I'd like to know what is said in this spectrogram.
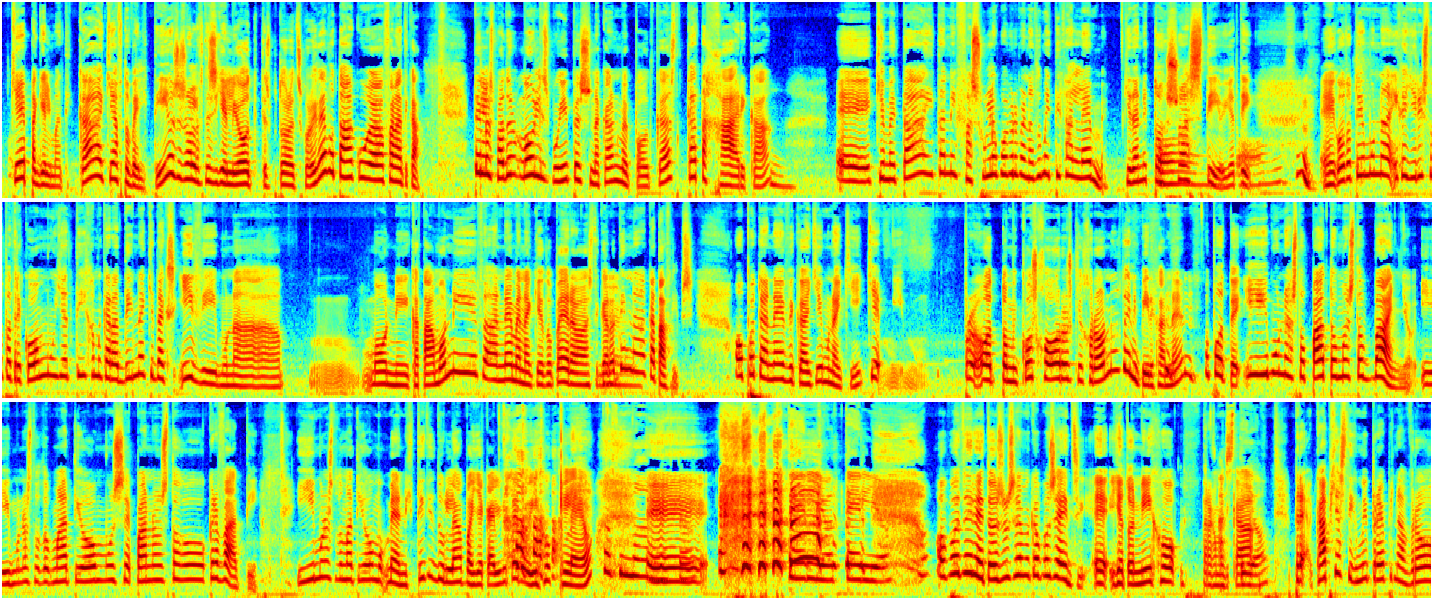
και επαγγελματικά και αυτοβελτίωσης, όλες αυτές τις γελιότητες που τώρα τις κοροϊδεύω, τα άκουγα φανατικά. Τέλος πάντων, μόλις μου είπες να κάνουμε podcast, καταχάρηκα ε, και μετά ήταν η φασούλα που έπρεπε να δούμε τι θα λέμε. Και ήταν τόσο αστείο. Γιατί εγώ τότε ήμουνα, είχα γυρίσει στο πατρικό μου γιατί είχαμε καραντίνα και εντάξει, ήδη ήμουνα μόνη κατάμονη, θα ανέμενα και εδώ πέρα στην καραντίνα κατάθλιψη. Οπότε ανέβηκα και ήμουν εκεί και ο ατομικός χώρος και χρόνος δεν υπήρχαν. Οπότε ή ήμουνα στο πάτωμα στο μπάνιο, ή ήμουνα στο δωμάτιό μου σε πάνω στο κρεβάτι, ή ήμουνα στο δωμάτιό μου με ανοιχτή την τουλάπα για καλύτερο ήχο, κλαίω. Το θυμάμαι ε... τέλειο, τέλειο. Οπότε ναι, το ζούσαμε κάπως έτσι. Ε, για τον ήχο, πραγματικά... Κάποια στιγμή πρέπει να βρω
